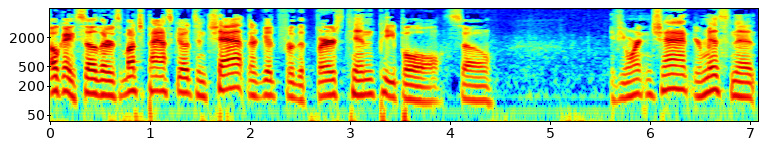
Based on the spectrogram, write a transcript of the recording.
okay. So there's a bunch of passcodes in chat. They're good for the first ten people. So if you weren't in chat, you're missing it.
